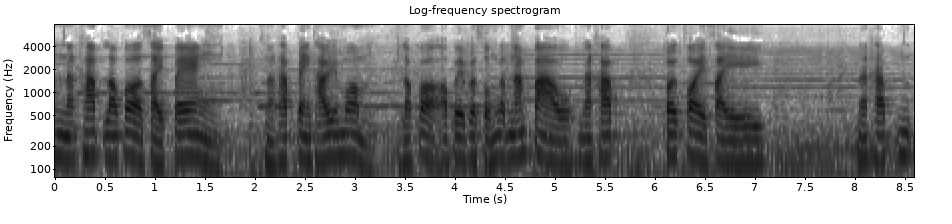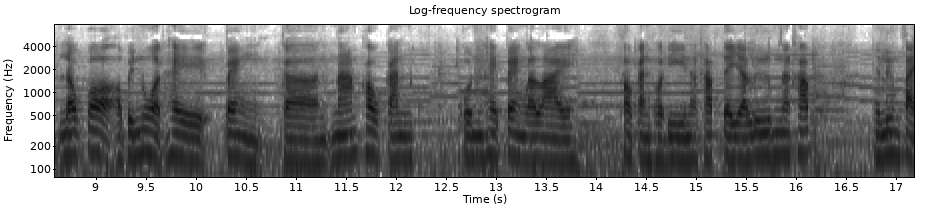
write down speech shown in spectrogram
ำนะครับ เราก็ใส่แป้งนะครับ แป้งเท้ายายม่อม แล้วก็เอาไปผสมกับน้ำเปล่านะครับ ค่อยๆใส่นะครับ แล้วก็เอาไปนวดให้แป้งกับน้ำเข้ากันคนให้แป้งละลายเข้ากันพอดีนะครับ แต่อย่าลืมนะครับ อย่าลืมใส่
